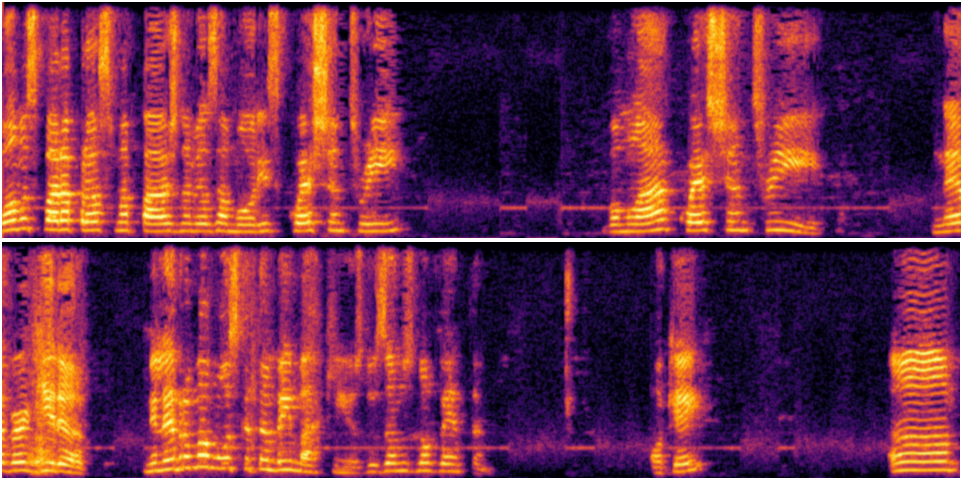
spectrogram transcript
Vamos para a próxima página, meus amores. Question 3. Vamos lá? Question 3. Never Get Up. Me lembra uma música também, Marquinhos, dos anos 90. Ok? Um,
